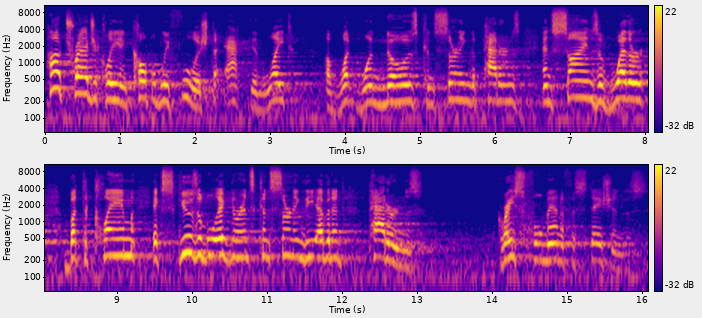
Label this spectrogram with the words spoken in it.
How tragically and culpably foolish to act in light of what one knows concerning the patterns and signs of weather, but to claim excusable ignorance concerning the evident patterns graceful manifestations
